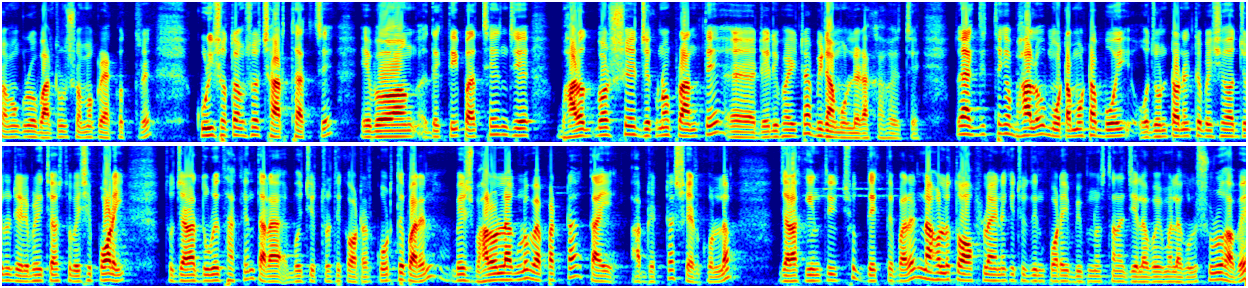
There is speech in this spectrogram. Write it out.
সমগ্র বাটুর সমগ্র একত্রে। কুড়ি শতাংশ ছাড় থাকছে এবং দেখতেই পাচ্ছেন যে ভারতবর্ষের যে কোনো প্রান্তে ডেলিভারিটা বিনামূল্যে রাখা হয়েছে। তো একদিক থেকে ভালো, মোটা মোটা বই, ওজনটা অনেকটা বেশি হওয়ার জন্য ডেলিভারি চার্জ তো বেশি পড়েই। তো যারা দূরে থাকেন, তারা বৈচিত্র্য থেকে অর্ডার করতে পারেন। বেশ ভালো লাগল ব্যাপারটা, তাই আপডেটটা শেয়ার করলাম। যারা কিনতে ইচ্ছুক দেখতে পারেন, না হলে তো অফলাইনে কিছুদিন পরেই বিভিন্ন স্থানে জেলা বইমেলাগুলো শুরু হবে,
